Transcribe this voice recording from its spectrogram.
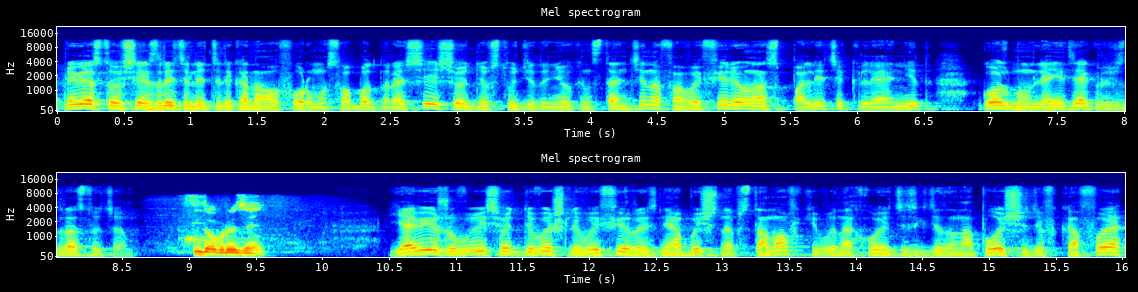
приветствую всех зрителей телеканала форума «Свободная Россия». Сегодня в студии Даниил Константинов, а в эфире у нас политик Леонид Гозман. Леонид Яковлевич, здравствуйте. Добрый день. Я вижу, вы сегодня вышли в эфир из необычной обстановки. Вы находитесь где-то на площади, в кафе.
